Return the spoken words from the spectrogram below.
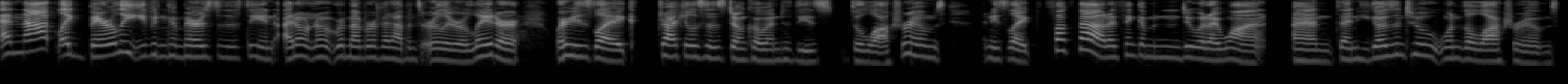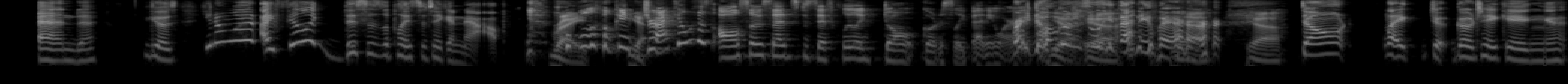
And that like barely even compares to the scene. I don't know remember if it happens earlier or later where he's like Dracula says don't go into these the locked rooms and he's like fuck that. I think I'm going to do what I want. And then he goes into one of the locked rooms and he goes, "You know what? I feel like this is the place to take a nap." Right. Well, okay, Yeah. Dracula has also said specifically, like, don't go to sleep anywhere. Right? Don't go to sleep yeah, anywhere. Yeah. Don't like j- go taking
